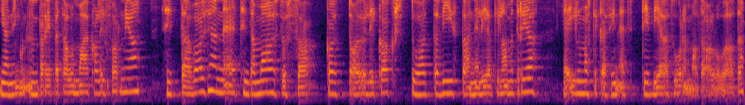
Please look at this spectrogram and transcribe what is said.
ja niin kuin ympäri Petalumaa Kaliforniaa. Sitten tämä varsinainen etsintä maastossa kattoi yli 2504 kilometriä ja ilmasta käsin etsittiin vielä suuremmalta alueelta.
